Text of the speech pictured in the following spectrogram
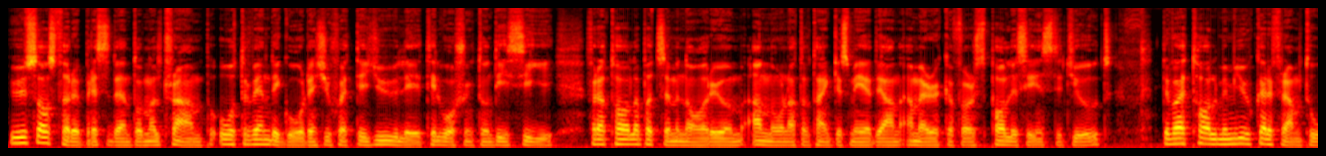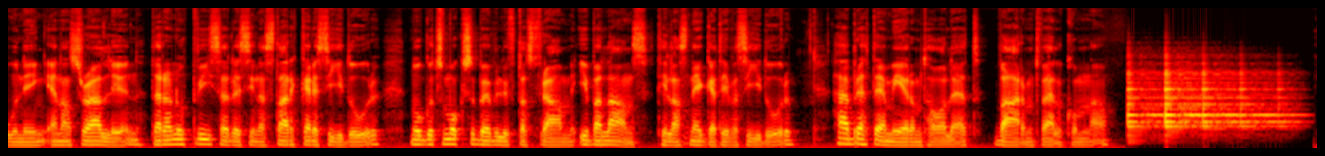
USAs förre president Donald Trump återvände igår den 26 juli till Washington DC för att tala på ett seminarium anordnat av tankesmedjan America First Policy Institute det var ett tal med mjukare framtoning än hans rallyn, där han uppvisade sina starkare sidor, något som också behöver lyftas fram i balans till hans negativa sidor. Här berättar jag mer om talet. Varmt välkomna!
